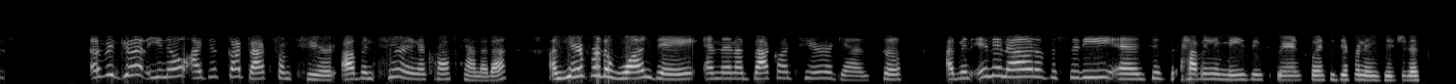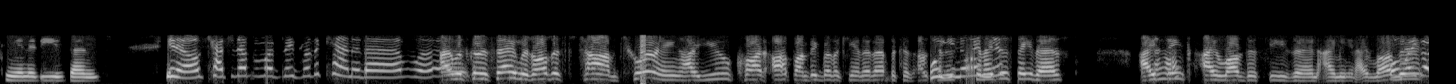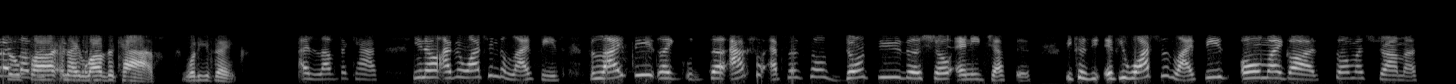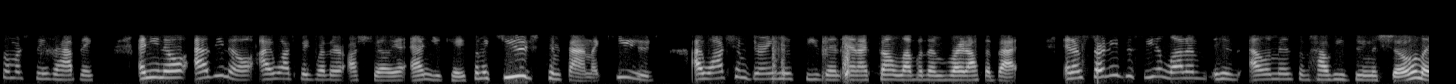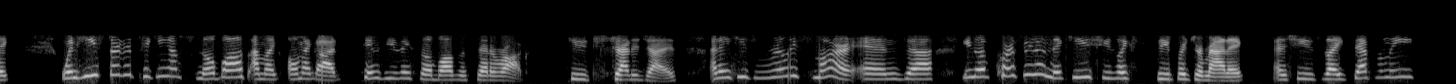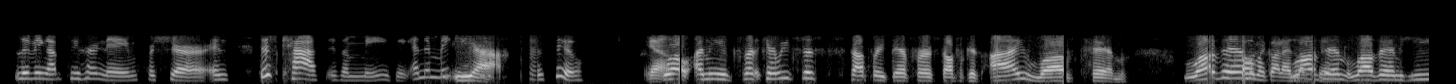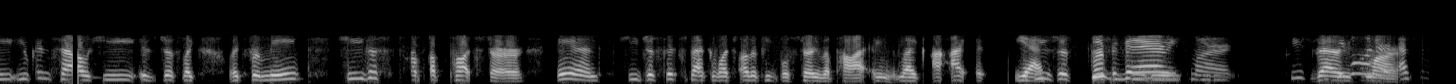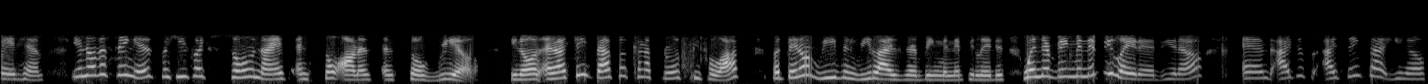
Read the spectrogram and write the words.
I've been good. You know, I just got back from tour. I've been touring across Canada. I'm here for the one day, and then I'm back on tour again. So I've been in and out of the city and just having an amazing experience going to different indigenous communities and, you know, catching up on my Big Brother Canada. What? I was going to say, with all this time touring, are you caught up on Big Brother Canada? Because I was Well, gonna, you know, I can I missed- just say this? I Uh-huh. think I love this season. I mean, I love Oh it God, so love far, and I love the cast. What do you think? I love the cast. You know, I've been watching the live feeds. The live feeds, like the actual episodes, don't do the show any justice because if you watch the live feeds, oh my God, so much drama, so much things are happening. And you know, as you know, I watch Big Brother Australia and UK, so I'm a huge Tim fan, like huge. I watched him during his season, and I fell in love with him right off the bat. And I'm starting to see a lot of his elements of how he's doing the show, like when he started picking up snowballs, I'm like, oh my god, Tim's using snowballs instead of rocks to strategize. I think he's really smart, and uh, you know, of course, we know Nikki. She's like super dramatic, and she's like definitely living up to her name for sure. And this cast is amazing, and they're making Yeah. sense too. Yeah. Well, I mean, can we just stop right there first off because I loved him. Love him. oh my god, I love love him. Love him. He, you can tell he is just like, like for me, he just a, a pot stirrer, and he just sits back and watch other people stirring the pot, and like I, I Yes. he's just He's very TV. smart. He's Very people smart. underestimate him. You know the thing is, but he's like so nice and so honest and so real. You know, and I think that's what kind of throws people off. But they don't even realize they're being manipulated when they're being manipulated. You know, and I just I think that you know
